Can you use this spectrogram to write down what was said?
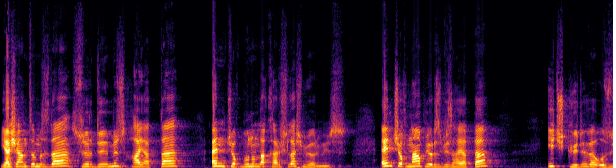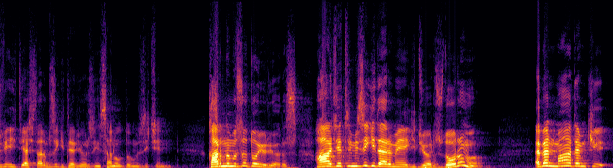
yaşantımızda sürdüğümüz hayatta en çok bununla karşılaşmıyor muyuz? En çok ne yapıyoruz biz hayatta? İçgüdü ve uzvi ihtiyaçlarımızı gideriyoruz insan olduğumuz için. Karnımızı doyuruyoruz. Hacetimizi gidermeye gidiyoruz. Doğru mu? E ben madem ki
